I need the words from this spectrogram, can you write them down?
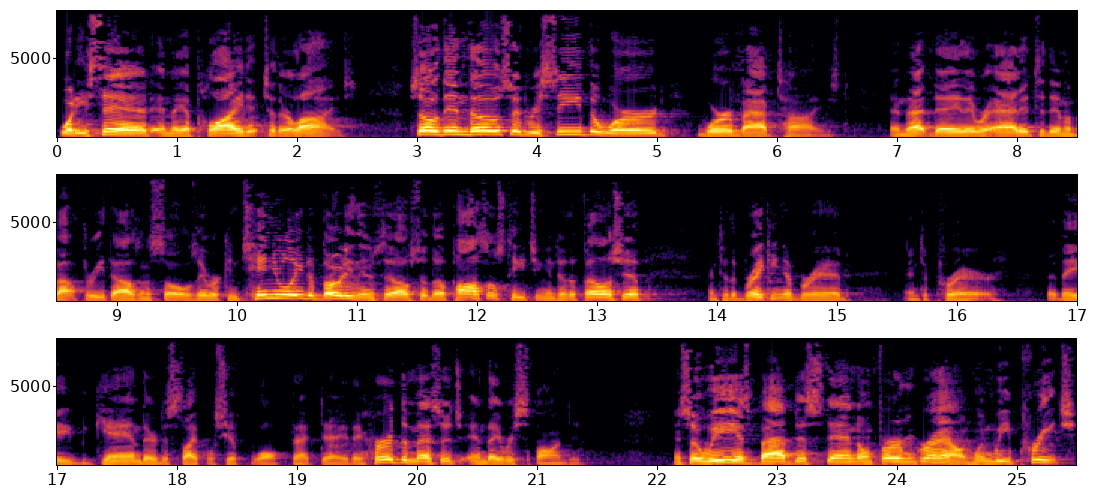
what he said and they applied it to their lives. So then those who had received the word were baptized. And that day they were added to them about 3,000 souls. They were continually devoting themselves to the apostles' teaching and to the fellowship and to the breaking of bread and to prayer. That they began their discipleship walk that day. They heard the message and they responded. And so we as Baptists stand on firm ground when we preach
